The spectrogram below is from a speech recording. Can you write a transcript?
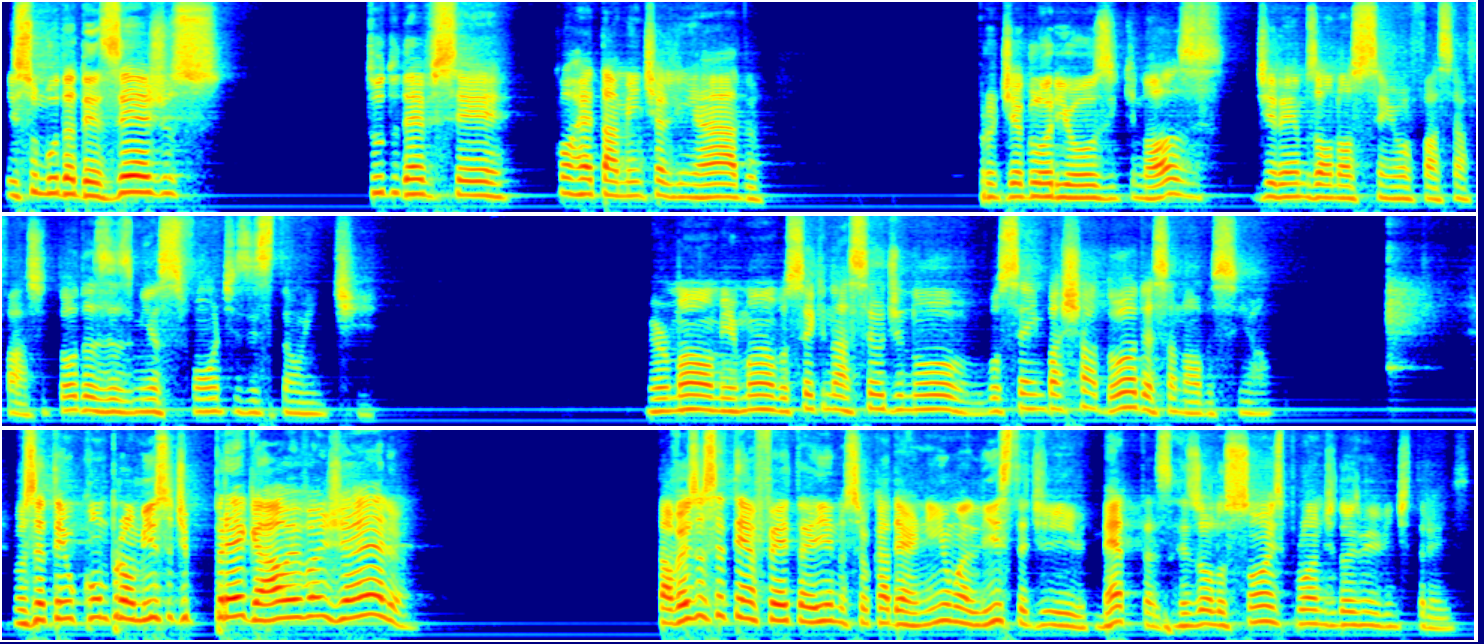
isso muda desejos. Tudo deve ser corretamente alinhado para o dia glorioso em que nós diremos ao nosso Senhor face a face: Todas as minhas fontes estão em Ti. Meu irmão, minha irmã, você que nasceu de novo, você é embaixador dessa nova Sião. Você tem o compromisso de pregar o Evangelho. Talvez você tenha feito aí no seu caderninho uma lista de metas, resoluções para o ano de 2023.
